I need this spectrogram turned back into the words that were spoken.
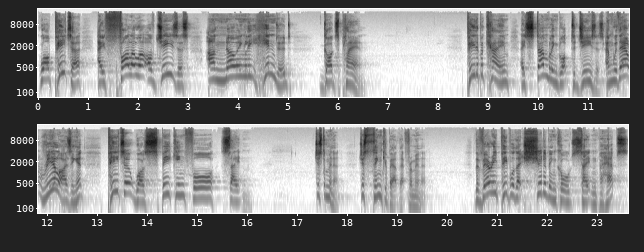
While Peter, a follower of Jesus, unknowingly hindered God's plan. Peter became a stumbling block to Jesus. And without realizing it, Peter was speaking for Satan. Just a minute. Just think about that for a minute. The very people that should have been called Satan, perhaps,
